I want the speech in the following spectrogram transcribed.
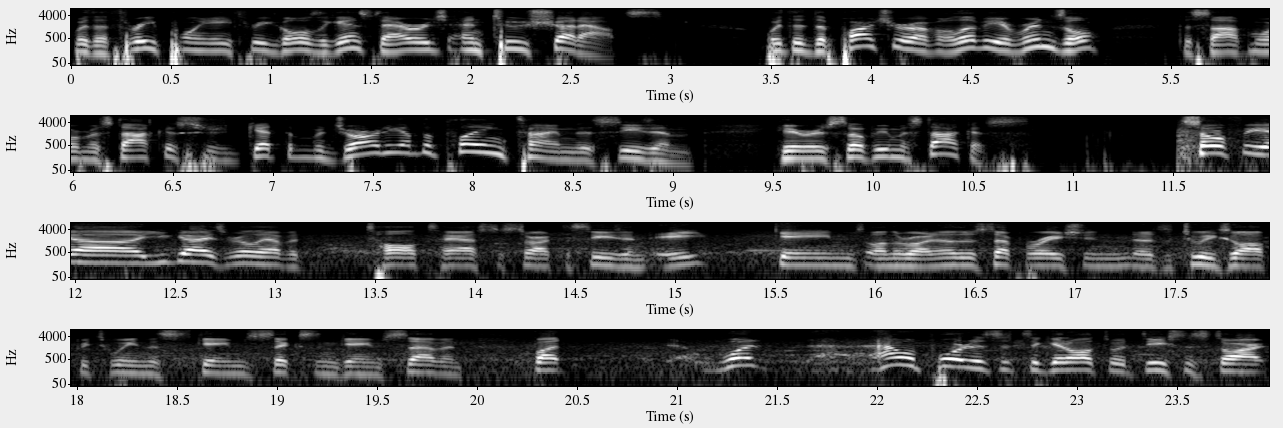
with a 3.83 goals against average and two shutouts. With the departure of Olivia Rinzel, the sophomore Matsoukas should get the majority of the playing time this season. Here is Sophie Matsoukas. Sophie, uh, you guys really have a tall task to start the season. Eight games on the road. Another separation. There's two weeks off between this game six and game seven. But what? How important is it to get off to a decent start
